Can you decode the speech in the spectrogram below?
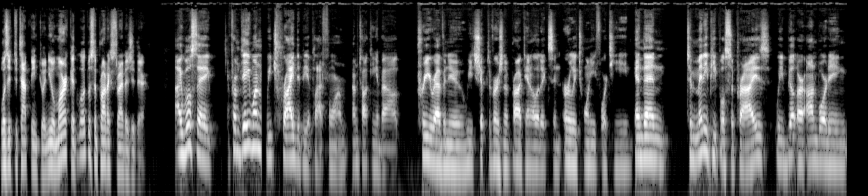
Was it to tap into a new market? What was the product strategy there? I will say from day one, we tried to be a platform. I'm talking about pre revenue. We shipped a version of product analytics in early 2014. And then, to many people's surprise, we built our onboarding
